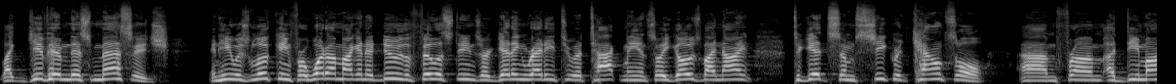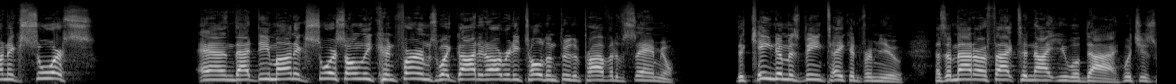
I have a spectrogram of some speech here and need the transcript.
like give him this message. And he was looking for what am I going to do? The Philistines are getting ready to attack me. And so he goes by night to get some secret counsel um, from a demonic source. And that demonic source only confirms what God had already told him through the prophet of Samuel. The kingdom is being taken from you. As a matter of fact, tonight you will die, which is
